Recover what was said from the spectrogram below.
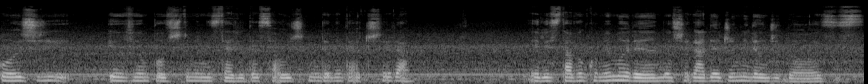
Hoje eu vi um post do Ministério da Saúde que me deu vontade de chorar. Eles estavam comemorando a chegada de um milhão de doses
